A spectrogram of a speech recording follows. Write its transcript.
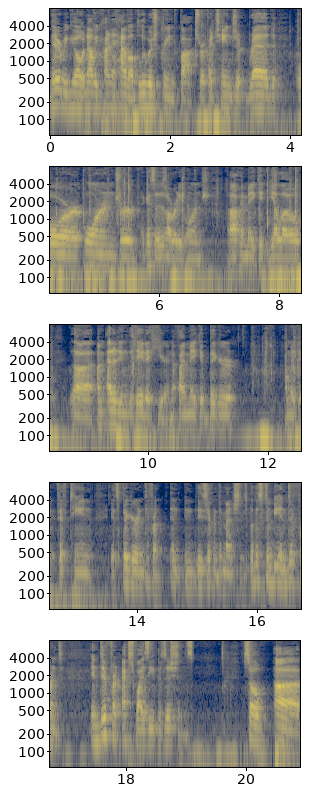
There we go. Now we kind of have a bluish green fox. Or if I change it red or orange, or I guess it is already orange. Uh, if I make it yellow, uh, I'm editing the data here. And if I make it bigger, I'll make it 15 it's bigger in different in, in these different dimensions. But this can be in different in different XYZ positions. So uh,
